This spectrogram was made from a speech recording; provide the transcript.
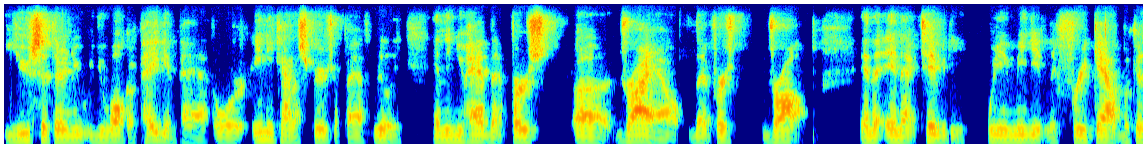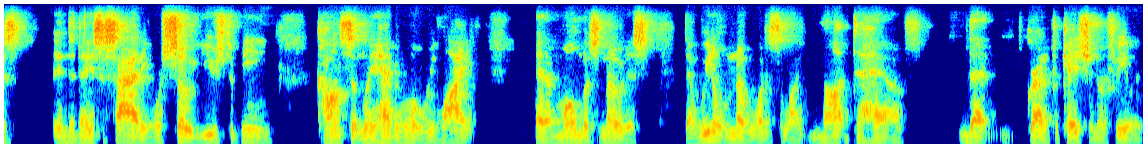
you sit there and you, you walk a pagan path or any kind of spiritual path, really, and then you have that first uh, dry out, that first drop in inactivity, we immediately freak out because in today's society, we're so used to being constantly having what we like at a moment's notice that we don't know what it's like not to have that gratification or feeling.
